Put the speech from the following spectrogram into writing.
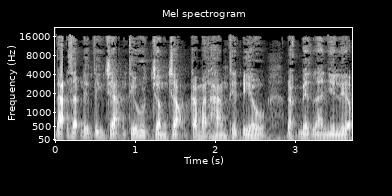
đã dẫn đến tình trạng thiếu hụt trầm trọng các mặt hàng thiết yếu, đặc biệt là nhiên liệu.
